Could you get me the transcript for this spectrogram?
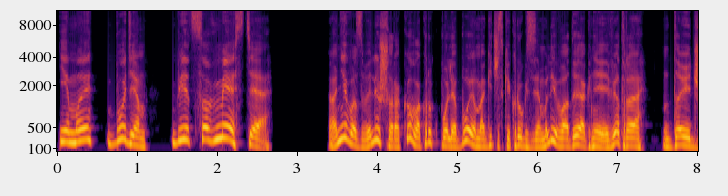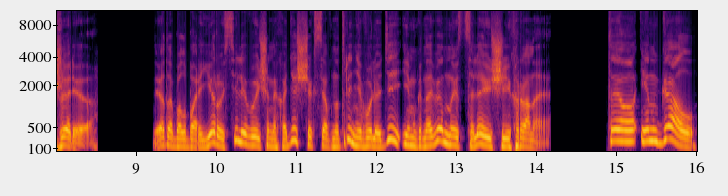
и мы будем биться вместе!» Они возвели широко вокруг поля боя магический круг земли, воды, огня и ветра, да и Джерри. Это был барьер, усиливающий находящихся внутри него людей и мгновенно исцеляющий их раны. «Тео Ингал!»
